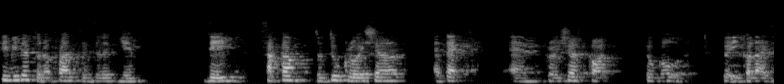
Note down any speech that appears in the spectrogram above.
similar to the France Switzerland game, they succumbed to two Croatia attacks and Croatia scored two goals to equalize.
